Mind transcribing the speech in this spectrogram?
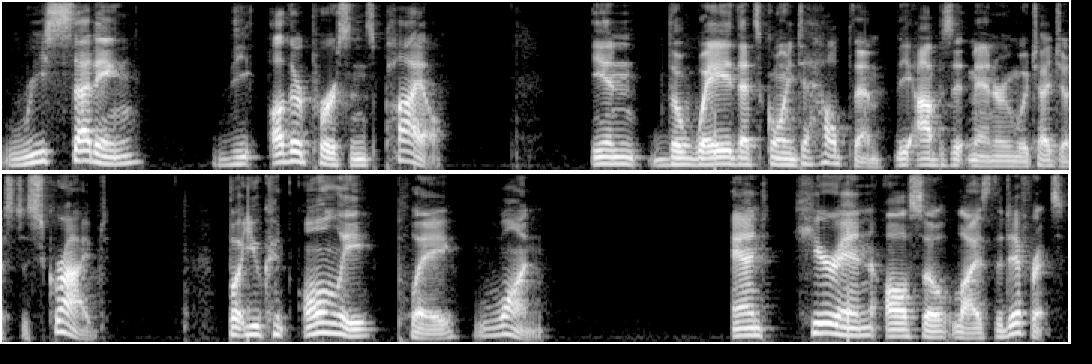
resetting the other person's pile in the way that's going to help them, the opposite manner in which I just described. But you can only play one. And herein also lies the difference.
